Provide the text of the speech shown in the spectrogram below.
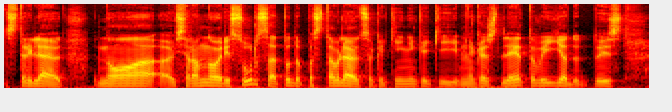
стреляют, но все равно ресурсы оттуда поставляются какие-никакие. Мне кажется, для этого и едут. То есть э,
